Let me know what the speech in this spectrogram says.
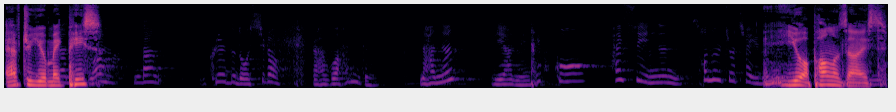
after you make peace, you apologize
